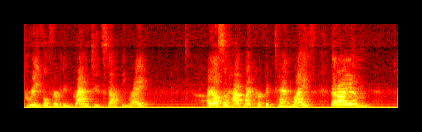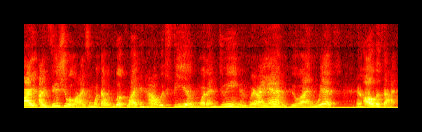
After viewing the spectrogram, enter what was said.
grateful for everything, gratitude stacking, right? I also have my perfect 10 life that I am I, I visualize and what that would look like and how it would feel and what I'm doing and where I am and who I'm with and all of that.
